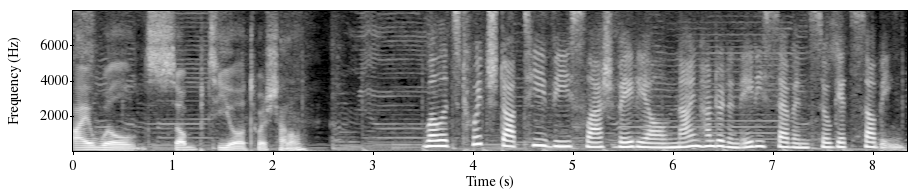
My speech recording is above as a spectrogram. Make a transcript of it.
I will sub to your Twitch channel. Well, it's twitch.tv slash vedal987, so get subbing.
